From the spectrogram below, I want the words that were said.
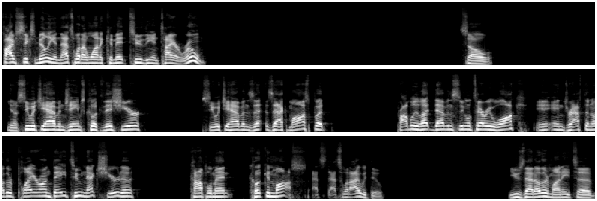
five six million. That's what I want to commit to the entire room. So, you know, see what you have in James Cook this year, see what you have in Z- Zach Moss, but probably let Devin Singletary walk and, and, draft another player on day two next year to complement Cook and Moss. That's that's what I would do. Use that other money to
